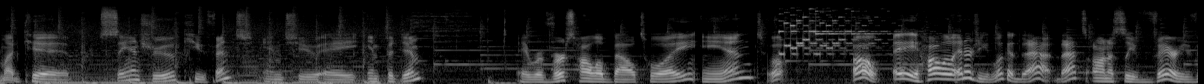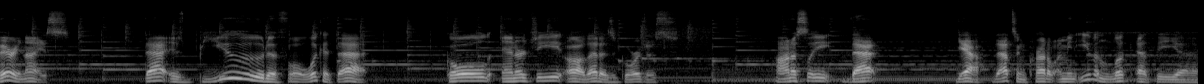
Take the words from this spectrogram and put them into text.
Mudkip, Sandshrew, Cufant, into a Impidimp, a Reverse Hollow Baltoy, and... Oh, oh, hey, Hollow Energy, look at that. That's honestly very, very nice. That is beautiful, look at that. Gold Energy, oh, that is gorgeous. Honestly, that yeah, that's incredible. I mean, even look at the uh,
